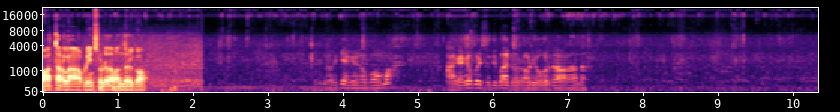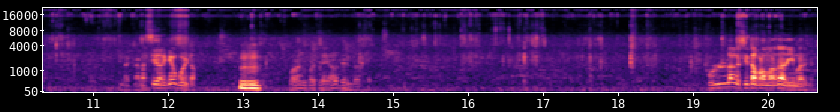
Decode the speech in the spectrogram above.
பார்த்துடலாம் அப்படின்னு சொல்லிட்டு தான் வந்திருக்கோம். இது வரைக்கும் எங்கெங்கே போவோமா அங்கங்கே போய் சுற்றி பார்த்து வரோம் அப்படி ஒருத்தர் வரான் இந்த கடைசி வரைக்கும் போயிட்டோம். ம் குரங்கு பிரச்சனையால திரும்பி வரட்டும் ஃபுல்லாக அங்கே சீத்தாப்பழம் மரம் தான் அதிகமாக இருக்குது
